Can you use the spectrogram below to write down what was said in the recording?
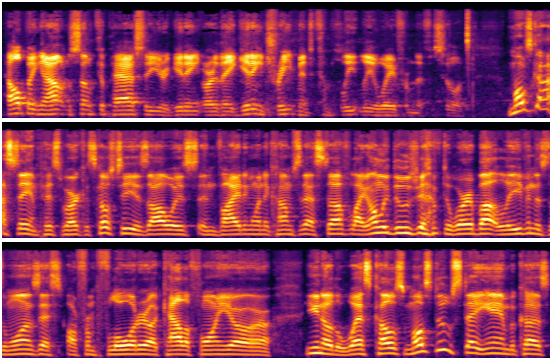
helping out in some capacity, or getting, or are they getting treatment completely away from the facility? Most guys stay in Pittsburgh because Coach T is always inviting when it comes to that stuff. Like only dudes you have to worry about leaving is the ones that are from Florida or California or you know the West Coast. Most dudes stay in because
